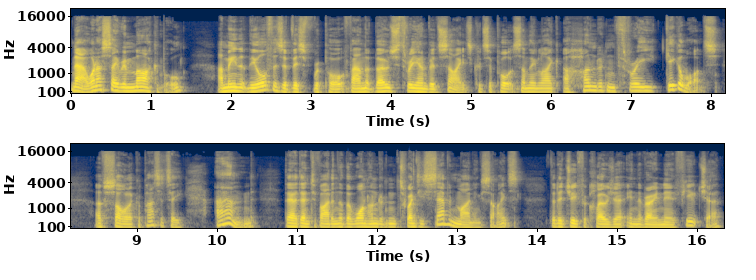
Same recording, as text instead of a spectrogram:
Now, when I say remarkable, I mean that the authors of this report found that those 300 sites could support something like 103 gigawatts of solar capacity, and they identified another 127 mining sites that are due for closure in the very near future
